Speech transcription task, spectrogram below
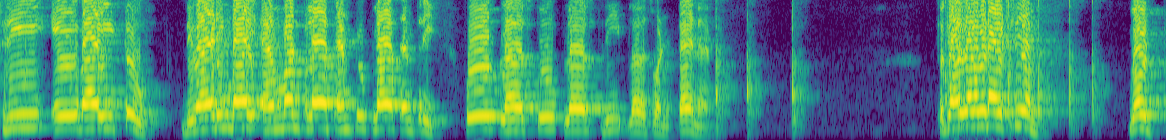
three A by two dividing by M one plus M two plus M three four plus two plus three plus one ten M तो क्या हो जाएगा बेटा? X C M good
